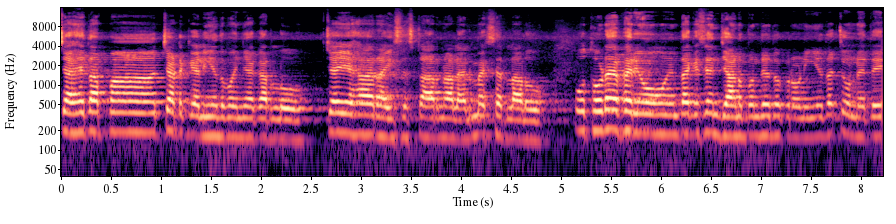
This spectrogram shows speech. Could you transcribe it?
ਚਾਹੇ ਤਾਂ ਆਪਾਂ ਝਟਕੇ ਵਾਲੀਆਂ ਦਵਾਈਆਂ ਕਰ ਲਓ, ਚਾਹੇ ਆਹ ਰਾਈਸ ਸਟਾਰ ਨਾਲ ਐਲਮੈਕਸਰ ਲਾ ਲਓ, ਉਹ ਥੋੜਾ ਜਿਹਾ ਫਿਰ ਇਉਂ ਹੋ ਜਾਂਦਾ ਕਿਸੇ ਅਣਜਾਣ ਬੰਦੇ ਤੋਂ ਕਰਾਉਣੀ ਹੈ ਤਾਂ ਝੋਨੇ ਤੇ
